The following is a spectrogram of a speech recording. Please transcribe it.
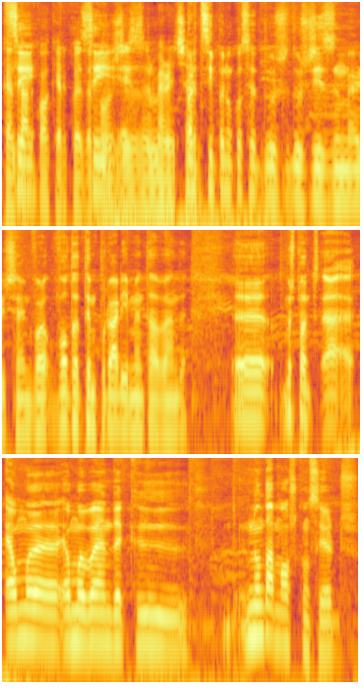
cantar Sim, qualquer coisa sim, com os é- Jesus and Mary Chain. Participa no concerto dos, dos Jesus and Mary vol- volta temporariamente à banda. Eh, mas pronto, ah, é uma, é uma banda que não dá maus concertos,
